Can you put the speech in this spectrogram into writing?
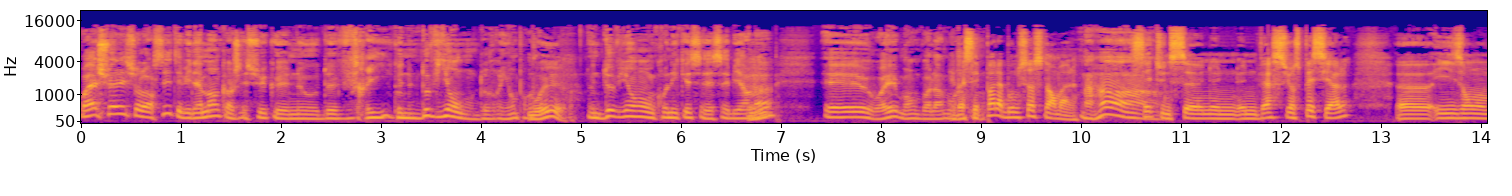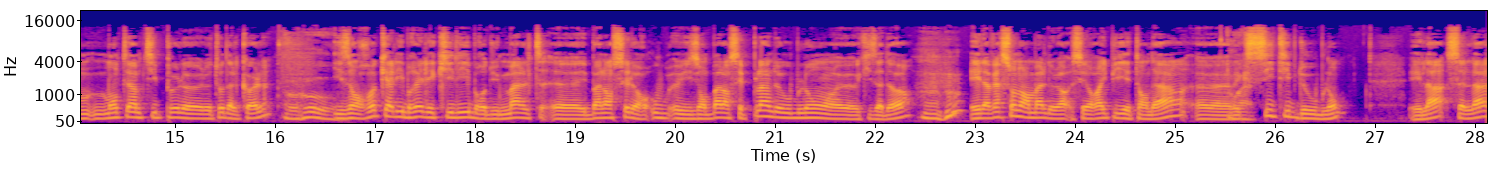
Ouais, je suis allé sur leur site, évidemment, quand j'ai su que nous devrions, que nous devions, devrions, pour Oui. nous devions chroniquer ces, ces bières-là. Et ouais, bon, voilà. Bon, Et ben, c'est pas la Boom Sauce normale. Ah ah. C'est une, une, une- version spéciale. Euh, ils ont monté un petit peu le, le taux d'alcool. Oh, oh. Ils ont recalibré l'équilibre du malt euh, et balancé leur euh, ils ont balancé plein de houblons euh, qu'ils adorent. Et la version normale de leur c'est leur IPA étendard euh, avec Ouais. six types de houblons. Et là, celle-là,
